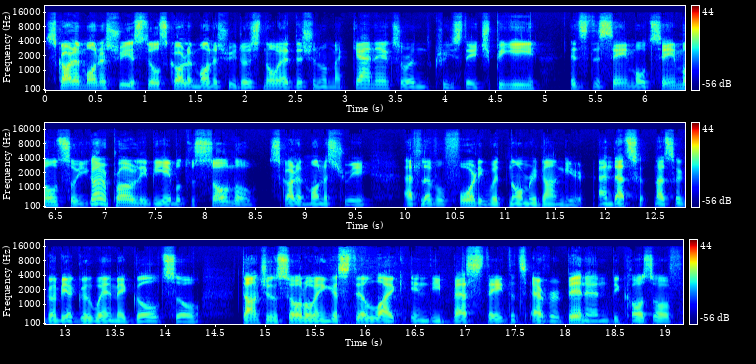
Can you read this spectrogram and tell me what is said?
Scarlet Monastery is still Scarlet Monastery. There's no additional mechanics or increased HP. It's the same mode, same mode. So you're gonna probably be able to solo Scarlet Monastery at level 40 with Gnomeregan gear. And that's that's going to be a good way to make gold. So dungeon soloing is still like in the best state it's ever been in because of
